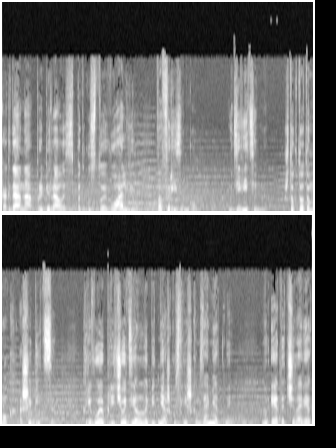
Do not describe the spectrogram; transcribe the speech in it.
когда она пробиралась под густой вуалью во Фризингол. Удивительно, что кто-то мог ошибиться. Кривое плечо делало бедняжку слишком заметной. Но этот человек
